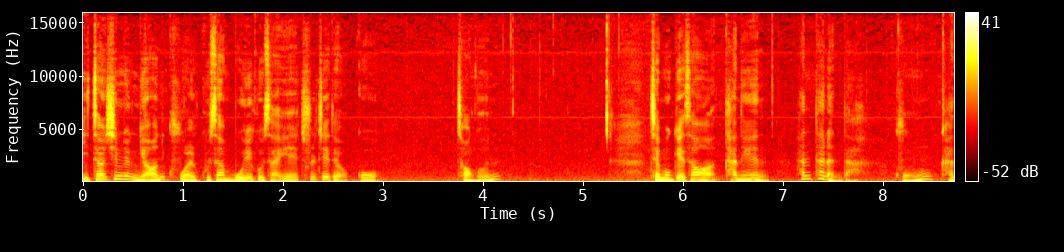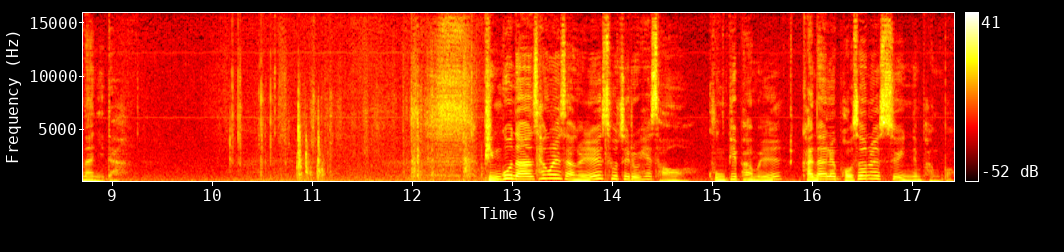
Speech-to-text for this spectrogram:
2016년 9월 고3 모의고사에 출제되었고 정훈 제목에서 탄은 한탄한다. 궁 가난이다. 빈곤한 생활상을 소재로 해서 궁핍함을 가난을 벗어날 수 있는 방법.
